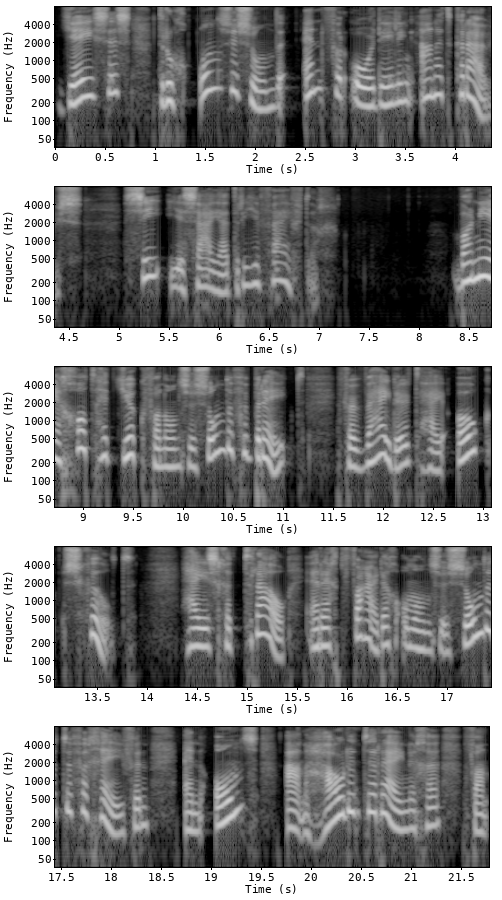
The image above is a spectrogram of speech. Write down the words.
Jezus droeg onze zonde en veroordeling aan het kruis. Zie Jesaja 53. Wanneer God het juk van onze zonde verbreekt, verwijdert Hij ook schuld. Hij is getrouw en rechtvaardig om onze zonde te vergeven en ons aanhoudend te reinigen van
